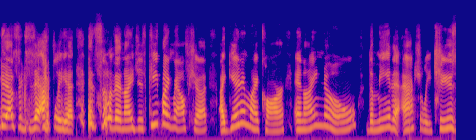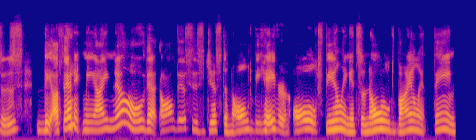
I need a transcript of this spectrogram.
Yes, exactly it. And so then I just keep my mouth shut. I get in my car and I know the me that actually chooses the authentic me. I know that all this is just an old behavior, an old feeling. It's an old violent thing.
